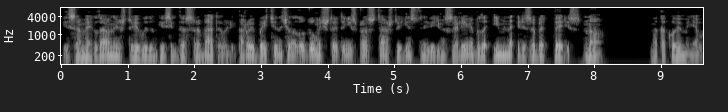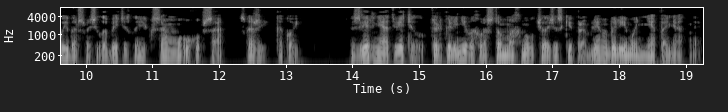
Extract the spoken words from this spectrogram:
И самое главное, что ее выдумки всегда срабатывали. Порой Бетти начинала думать, что это неспроста, что единственной ведьмой в Салеме была именно Элизабет Перрис. Но «На какой у меня выбор?» — спросила Бетти, склонив к самому уху пса. «Скажи, какой?» Зверь не ответил, только лениво хвостом махнул, человеческие проблемы были ему непонятны.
